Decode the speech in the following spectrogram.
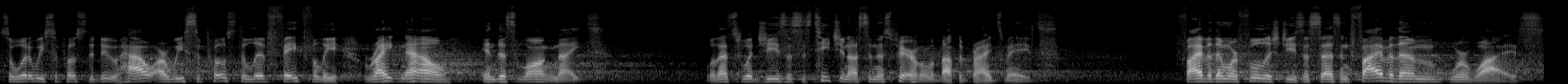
So, what are we supposed to do? How are we supposed to live faithfully right now in this long night? Well, that's what Jesus is teaching us in this parable about the bridesmaids. Five of them were foolish, Jesus says, and five of them were wise.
